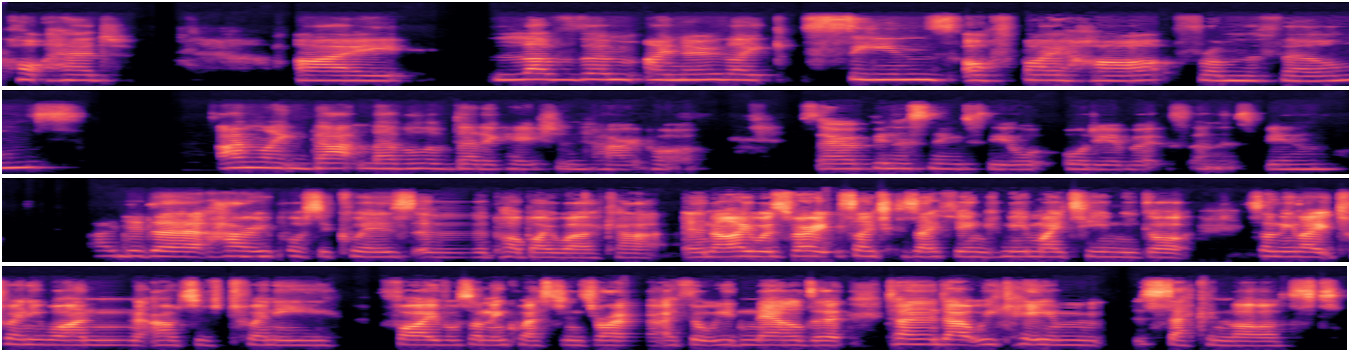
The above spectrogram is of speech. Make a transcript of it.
pothead. I love them. I know like scenes off by heart from the films. I'm like that level of dedication to Harry Potter. So I've been listening to the audiobooks and it's been I did a Harry Potter quiz at the pub I work at, and I was very excited because I think me and my team we got something like 21 out of 25 or something questions right. I thought we'd nailed it. Turned out we came second last,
